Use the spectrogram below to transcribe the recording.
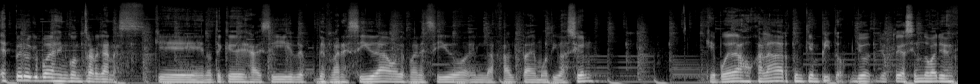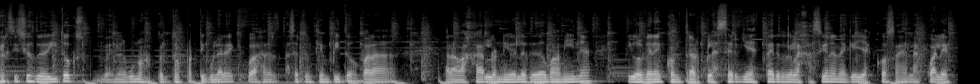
espero que puedas encontrar ganas, que no te quedes así desvanecida o desvanecido en la falta de motivación, que puedas ojalá darte un tiempito. Yo, yo estoy haciendo varios ejercicios de detox en algunos aspectos particulares que puedas hacerte un tiempito para, para bajar los niveles de dopamina y volver a encontrar placer, bienestar y relajación en aquellas cosas en las cuales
